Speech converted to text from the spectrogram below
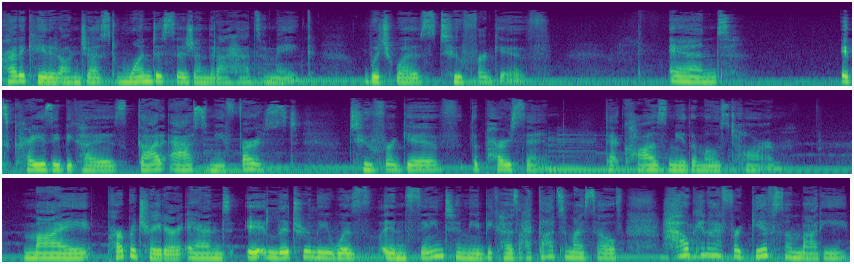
predicated on just one decision that I had to make, which was to forgive. And it's crazy because God asked me first to forgive the person that caused me the most harm, my perpetrator. And it literally was insane to me because I thought to myself, how can I forgive somebody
